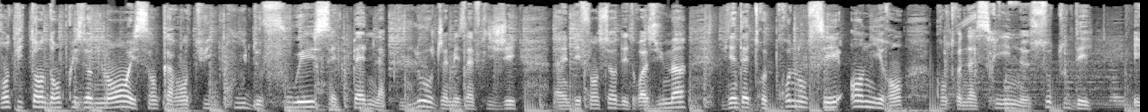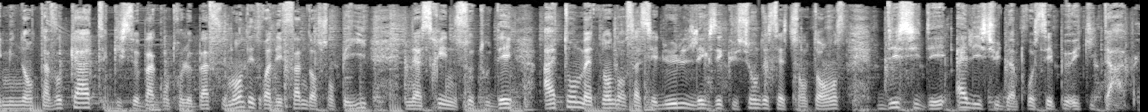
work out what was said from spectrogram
38 ans d'emprisonnement et 148 coups de fouet, cette peine la plus lourde jamais infligée à un défenseur des droits humains vient d'être prononcée en Iran contre Nasrin Sotoudeh. Éminente avocate qui se bat contre le bafouement des droits des femmes dans son pays, Nasrin Sotoudeh attend maintenant dans sa cellule l'exécution de cette sentence décidée à l'issue d'un procès peu équitable.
